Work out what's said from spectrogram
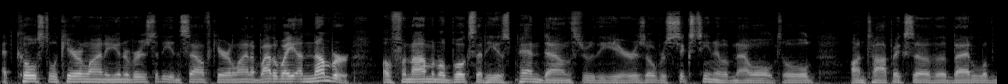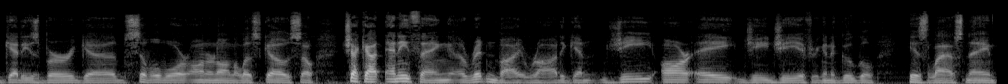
at Coastal Carolina University in South Carolina. By the way, a number of phenomenal books that he has penned down through the years, over 16 of them now all told, on topics of the Battle of Gettysburg, uh, Civil War, on and on the list goes. So check out anything uh, written by Rod. Again, G R A G G if you're going to Google his last name.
